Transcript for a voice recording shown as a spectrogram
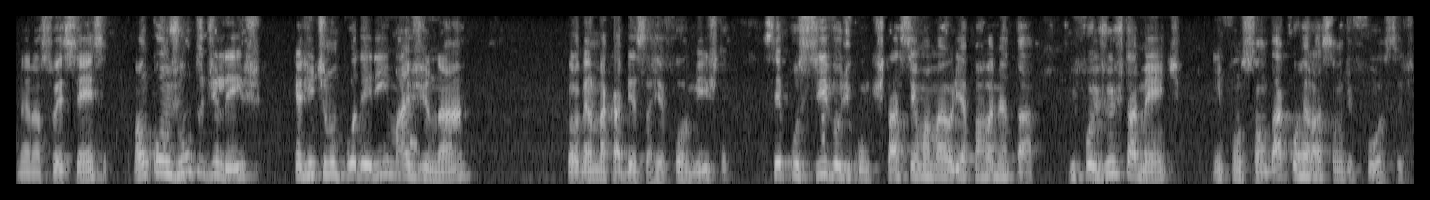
né, na sua essência, mas um conjunto de leis que a gente não poderia imaginar, pelo menos na cabeça reformista, ser possível de conquistar sem uma maioria parlamentar. E foi justamente em função da correlação de forças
